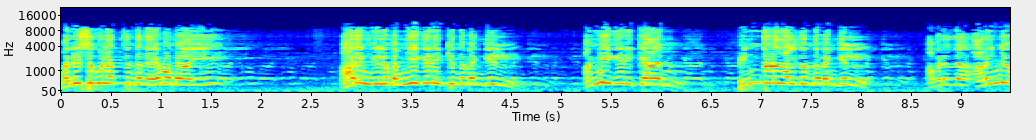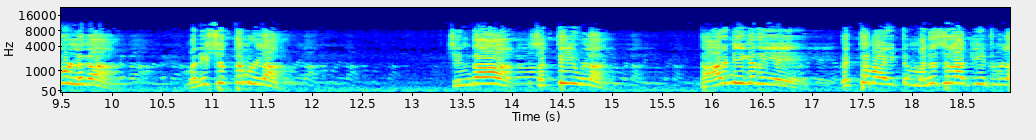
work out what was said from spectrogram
മനുഷ്യകുലത്തിന്റെ നിയമമായി ആരെങ്കിലും അംഗീകരിക്കുന്നുവെങ്കിൽ അംഗീകരിക്കാൻ പിന്തുണ നൽകുന്നുവെങ്കിൽ അവരത് അറിഞ്ഞുകൊള്ളുക. മനുഷ്യത്വമുള്ള ചിന്താ ശക്തിയുള്ള ധാർമ്മികതയെ വ്യക്തമായിട്ടും മനസ്സിലാക്കിയിട്ടുള്ള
